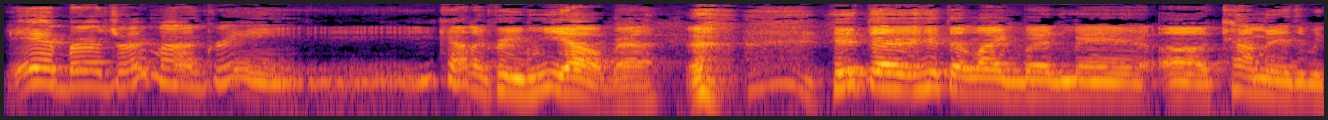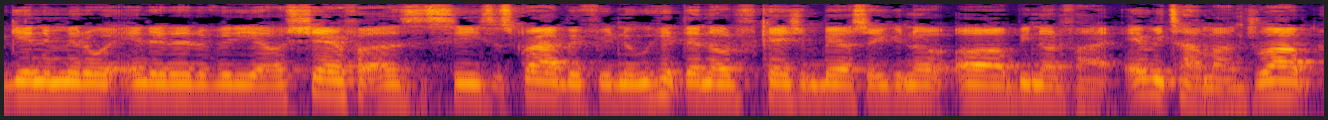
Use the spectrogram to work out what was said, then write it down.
yeah, bro, Draymond Green, he kind of creeped me out, bro. hit that hit that like button, man. Uh, comment at the beginning, middle, and end of the video. Share for us to see. Subscribe if you're new. Hit that notification bell so you can uh, be notified every time I drop.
